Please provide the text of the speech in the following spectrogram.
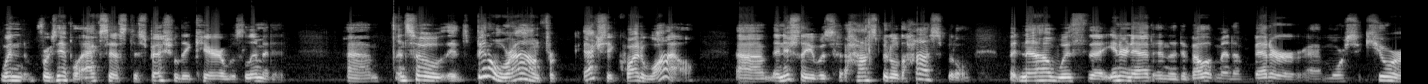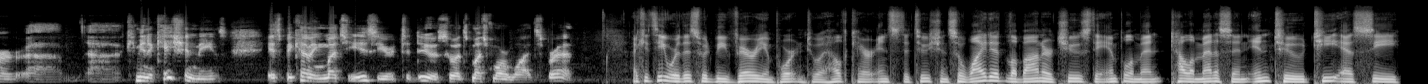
when, for example, access to specialty care was limited. Um, and so it's been around for actually quite a while. Uh, initially, it was hospital to hospital, but now with the internet and the development of better, uh, more secure uh, uh, communication means, it's becoming much easier to do. So it's much more widespread. I can see where this would be very important to a healthcare institution. So, why did Le Bonheur choose to implement telemedicine into TSC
